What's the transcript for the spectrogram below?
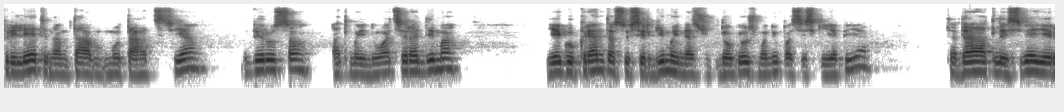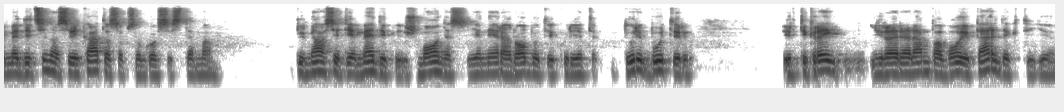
prilėtinam tą mutaciją viruso, atmainų atsiradimą, jeigu krenta susirgymai, nes daugiau žmonių pasiskiepija, tada atlaisvėja ir medicinos sveikatos apsaugos sistema. Pirmiausia, tie medikai, žmonės, jie nėra robotai, kurie turi būti ir, ir tikrai yra realiam pavojui perdegti jie.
